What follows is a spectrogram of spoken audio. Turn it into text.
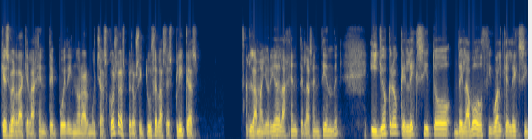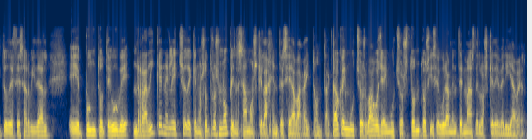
que es verdad que la gente puede ignorar muchas cosas, pero si tú se las explicas la mayoría de la gente las entiende y yo creo que el éxito de la voz, igual que el éxito de César Vidal eh, radica en el hecho de que nosotros no pensamos que la gente sea vaga y tonta. Claro que hay muchos vagos y hay muchos tontos y seguramente más de los que debería haber.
